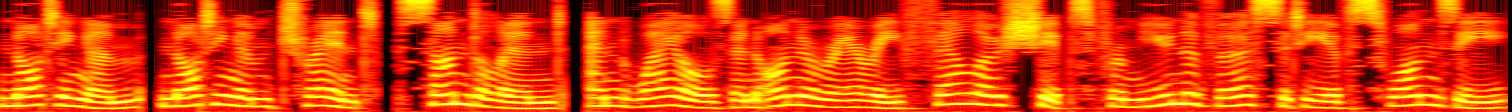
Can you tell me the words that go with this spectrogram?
Nottingham, Nottingham-Trent, Sunderland, and Wales and honorary fellowships from University of Swansea,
